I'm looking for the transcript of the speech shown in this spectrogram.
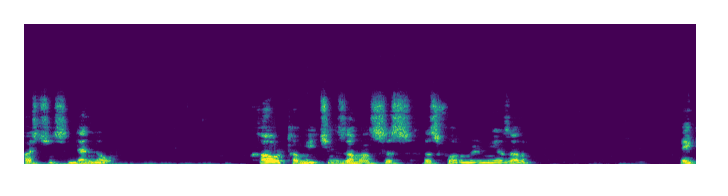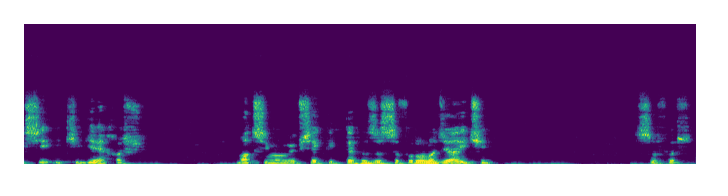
H cinsinden ne olur? K ortamı için zamansız hız formülünü yazalım. Eksi 2GH. Maksimum yükseklikte hızı 0 olacağı için 0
